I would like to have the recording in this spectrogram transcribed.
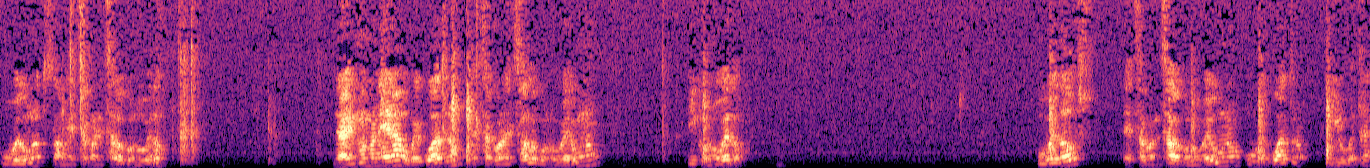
V1 también está conectado con V2. De la misma manera, V4 está conectado con V1 y con V2. V2 está conectado con V1, V4 y V3.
